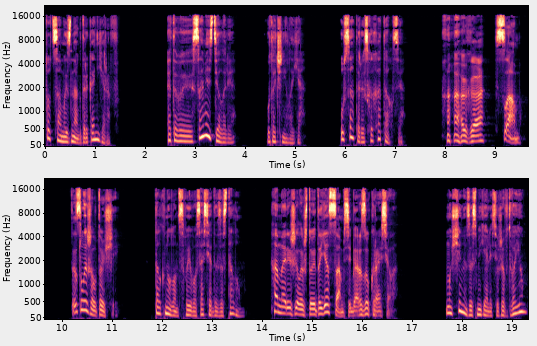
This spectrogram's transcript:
тот самый знак драконьеров. «Это вы сами сделали?» — уточнила я. Усатый расхохотался. «Ага, сам. Ты слышал, Тощий?» Толкнул он своего соседа за столом. Она решила, что это я сам себя разукрасила. Мужчины засмеялись уже вдвоем,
